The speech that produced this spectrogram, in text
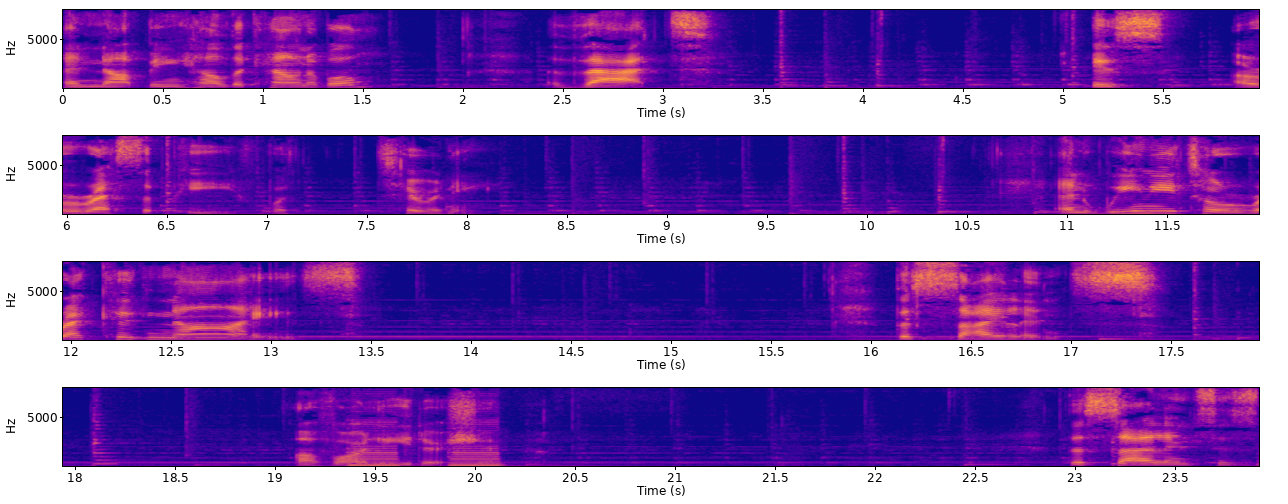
and not being held accountable, that is a recipe for tyranny. And we need to recognize the silence of our mm-hmm. leadership. The silence is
